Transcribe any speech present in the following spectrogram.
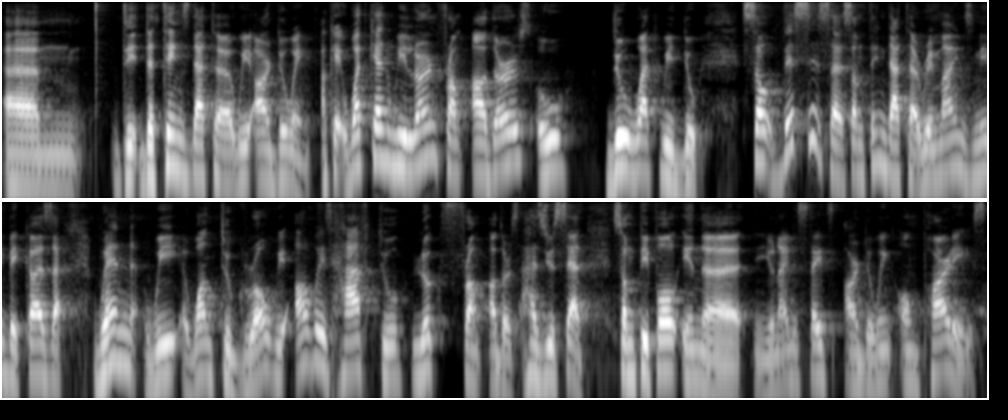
um, the, the things that uh, we are doing okay? What can we learn from others who do what we do. So this is uh, something that uh, reminds me because uh, when we want to grow, we always have to look from others. As you said, some people in the United States are doing own parties,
